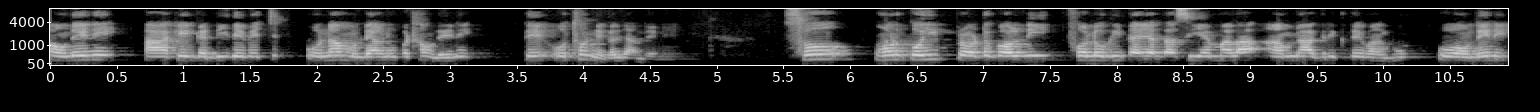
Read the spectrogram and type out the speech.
ਆਉਂਦੇ ਨੇ, ਆ ਕੇ ਗੱਡੀ ਦੇ ਵਿੱਚ ਉਹਨਾਂ ਮੁੰਡਿਆਂ ਨੂੰ ਬਿਠਾਉਂਦੇ ਨੇ ਤੇ ਉੱਥੋਂ ਨਿਕਲ ਜਾਂਦੇ ਨੇ। ਸੋ ਹੁਣ ਕੋਈ ਪ੍ਰੋਟੋਕਾਲ ਨਹੀਂ ਫੋਲੋ ਕੀਤਾ ਜਾਂਦਾ ਸੀਐਮ ਵਾਲਾ, ਆਮ ਨਾਗਰਿਕ ਦੇ ਵਾਂਗੂ ਉਹ ਆਉਂਦੇ ਨੇ,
